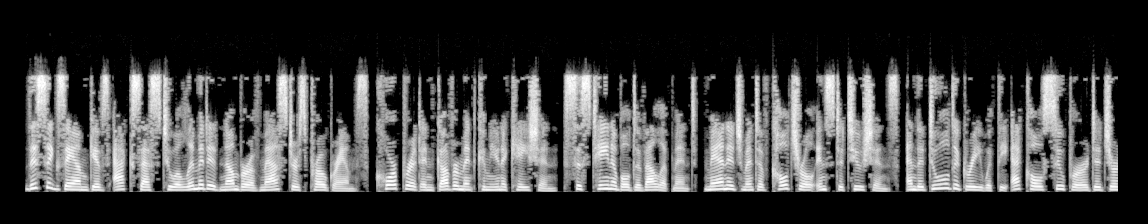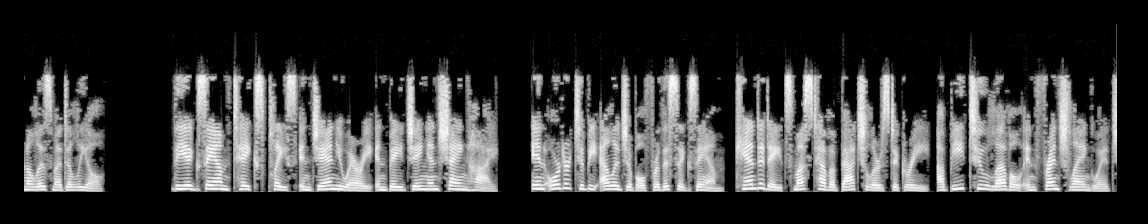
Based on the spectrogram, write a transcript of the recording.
this exam gives access to a limited number of master's programs corporate and government communication, sustainable development, management of cultural institutions, and the dual degree with the École supérieure de journalisme de Lille. The exam takes place in January in Beijing and Shanghai. In order to be eligible for this exam, candidates must have a bachelor's degree, a B2 level in French language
